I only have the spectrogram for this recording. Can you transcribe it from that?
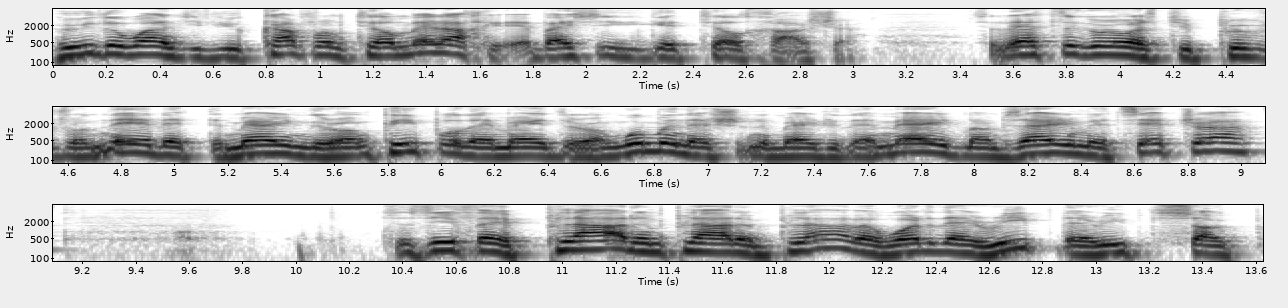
Who the ones, if you come from tel melach, basically you get tel chasha. So that's the Gemara wants to prove from there that they're marrying the wrong people, they married the wrong woman, they shouldn't have married who they married, mamzerim, etc. It's as if they plowed and plowed and plowed, but what did they reap? They reaped soap.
